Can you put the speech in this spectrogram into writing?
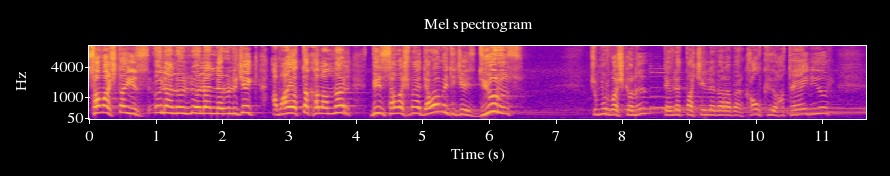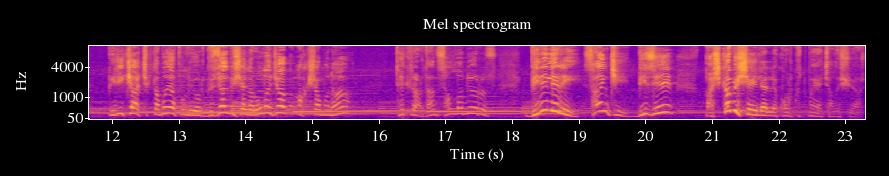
Savaştayız. Ölen öl- ölenler ölecek ama hayatta kalanlar biz savaşmaya devam edeceğiz diyoruz. Cumhurbaşkanı Devlet Bahçeli ile beraber kalkıyor Hatay'a iniyor. Bir iki açıklama yapılıyor. Güzel bir şeyler olacak. Akşamına tekrardan sallanıyoruz. Birileri sanki bizi başka bir şeylerle korkutmaya çalışıyor.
